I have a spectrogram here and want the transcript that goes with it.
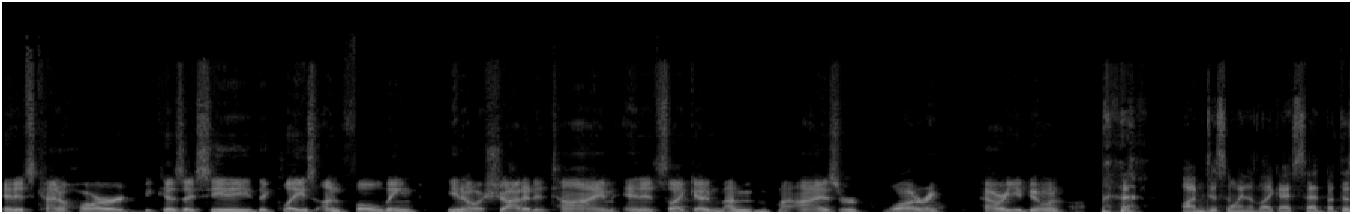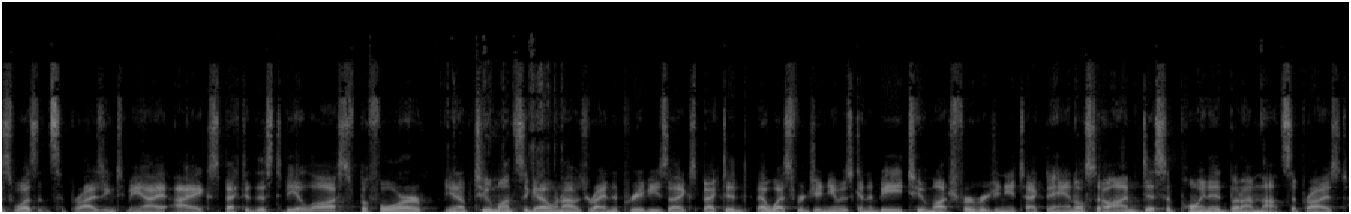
and it's kind of hard because I see the plays unfolding, you know, a shot at a time, and it's like I'm, I'm my eyes are watering. How are you doing? I'm disappointed, like I said, but this wasn't surprising to me. I, I expected this to be a loss before, you know, two months ago when I was writing the previews. I expected that West Virginia was going to be too much for Virginia Tech to handle. So I'm disappointed, but I'm not surprised.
